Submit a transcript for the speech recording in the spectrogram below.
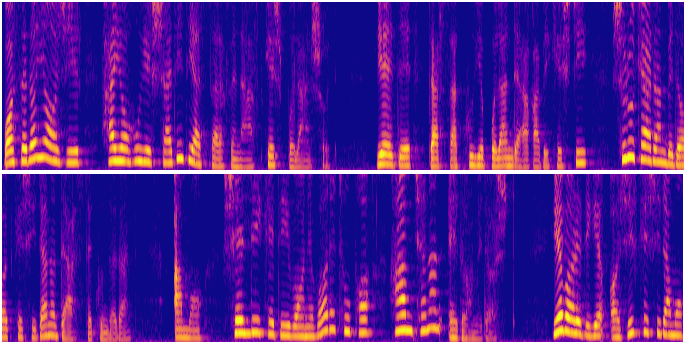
با صدای آژیر هیاهوی شدیدی از طرف نفتکش بلند شد. یه عده در سکوی بلند عقب کشتی شروع کردن به داد کشیدن و دست تکون دادن. اما شلیک دیوانوار توپا همچنان ادامه داشت. یه بار دیگه آژیر کشیدم و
